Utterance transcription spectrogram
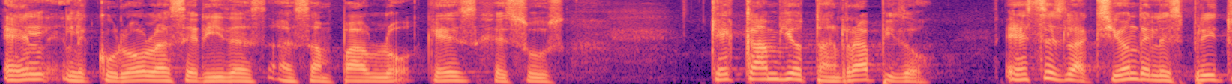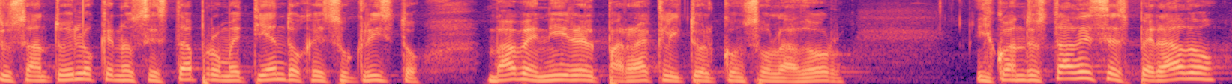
Él le curó las heridas a San Pablo, que es Jesús. ¿Qué cambio tan rápido? Esta es la acción del Espíritu Santo, es lo que nos está prometiendo Jesucristo. Va a venir el Paráclito, el Consolador. Y cuando está desesperado,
